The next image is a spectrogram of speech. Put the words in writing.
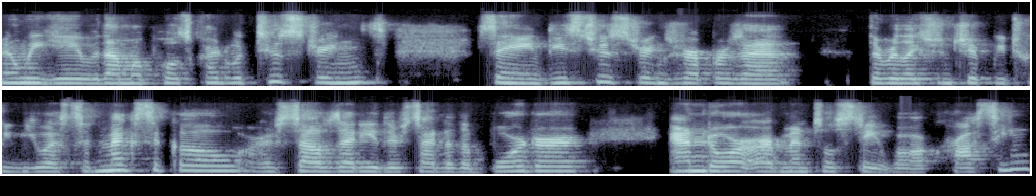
And we gave them a postcard with two strings saying these two strings represent the relationship between US and Mexico, ourselves at either side of the border, and or our mental state while crossing,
